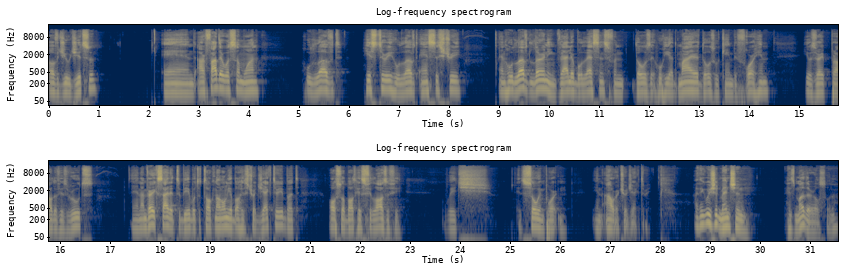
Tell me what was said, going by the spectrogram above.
of jiu-jitsu and our father was someone who loved history who loved ancestry and who loved learning valuable lessons from those who he admired those who came before him he was very proud of his roots and i'm very excited to be able to talk not only about his trajectory but also about his philosophy which is so important in our trajectory. I think we should mention his mother also, no?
